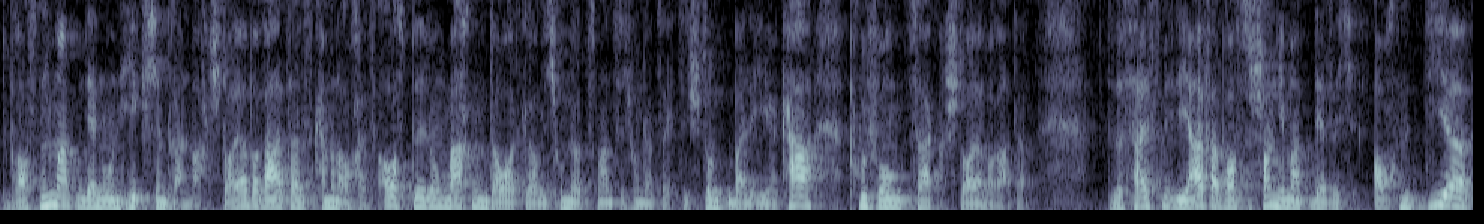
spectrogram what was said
Du brauchst niemanden, der nur ein Häkchen dran macht. Steuerberater, das kann man auch als Ausbildung machen, dauert glaube ich 120, 160 Stunden bei der IHK, Prüfung, zack, Steuerberater. Das heißt, im Idealfall brauchst du schon jemanden, der sich auch mit dir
